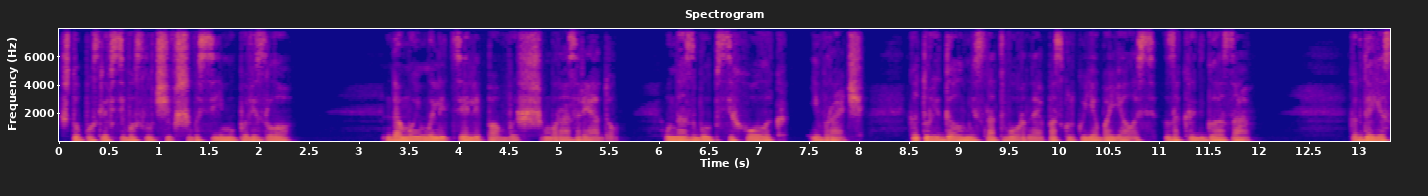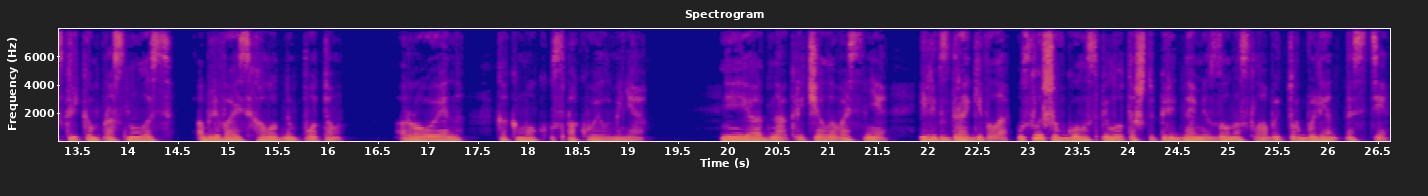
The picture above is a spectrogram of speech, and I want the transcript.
что после всего случившегося ему повезло. Домой мы летели по высшему разряду. У нас был психолог и врач, который дал мне снотворное, поскольку я боялась закрыть глаза. Когда я с криком проснулась, обливаясь холодным потом, Роэн, как мог, успокоил меня. Не я одна кричала во сне или вздрагивала, услышав голос пилота, что перед нами зона слабой турбулентности.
